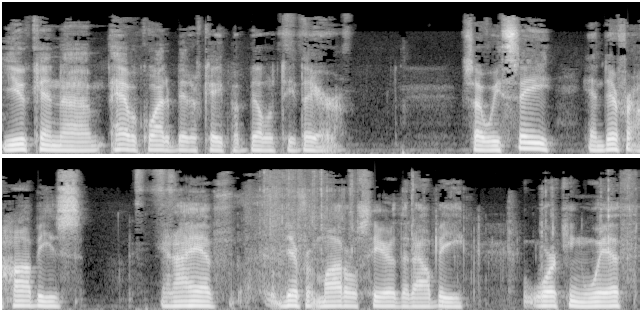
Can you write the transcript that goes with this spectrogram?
you can um, have a, quite a bit of capability there. So we see in different hobbies and I have different models here that I'll be working with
